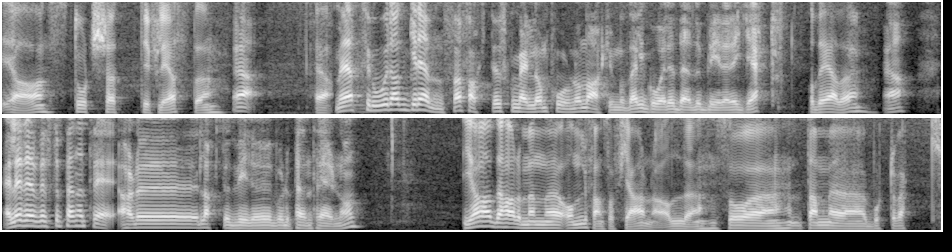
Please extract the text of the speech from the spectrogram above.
Ja, stort sett de fleste. Ja. Ja. Men jeg tror at grensa faktisk mellom porno og nakenmodell går i det du blir erigert. Og det er det. Ja. Eller eh, hvis du penetrerer Har du lagt ut videoer hvor du penetrerer noen? Ja, det har jeg, men eh, Onlyfans har fjerna alle, så eh, de er borte vekk.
